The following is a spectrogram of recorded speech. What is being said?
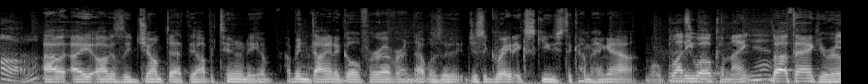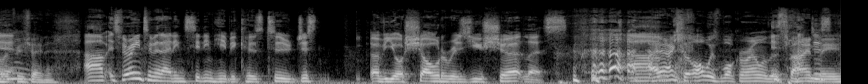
I, I obviously jumped at the opportunity. I've, I've been dying to go forever, and that was a, just a great excuse to come hang out. Well, bloody welcome, mate. Well, thank you, really Yeah. appreciate it. Um, it's very intimidating sitting here because to just over your shoulder is you shirtless. I actually always walk around with this behind just- me.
